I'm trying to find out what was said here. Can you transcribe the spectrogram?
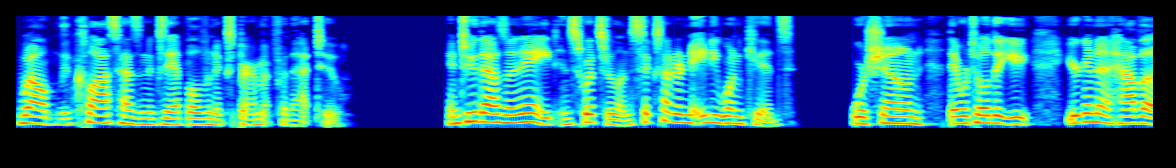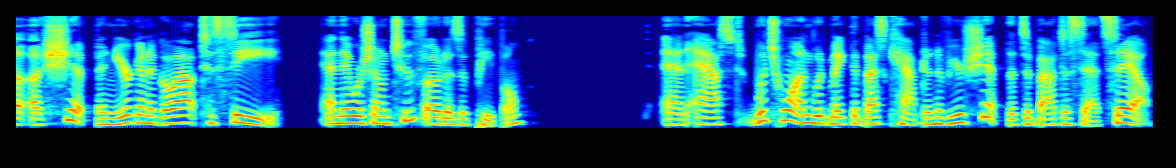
Well, Klaas has an example of an experiment for that too. In 2008, in Switzerland, 681 kids were shown, they were told that you, you're going to have a, a ship and you're going to go out to sea. And they were shown two photos of people and asked which one would make the best captain of your ship that's about to set sail.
